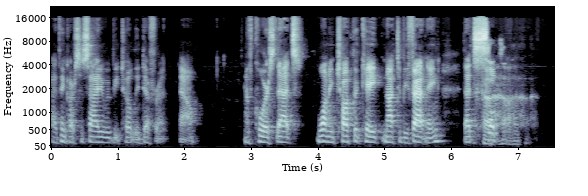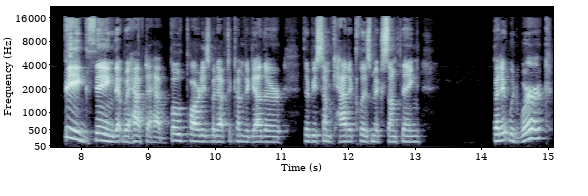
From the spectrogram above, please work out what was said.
I think our society would be totally different. Now, of course, that's wanting chocolate cake not to be fattening. That's such big thing that would have to have both parties would have to come together. There'd be some cataclysmic something, but it would work.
